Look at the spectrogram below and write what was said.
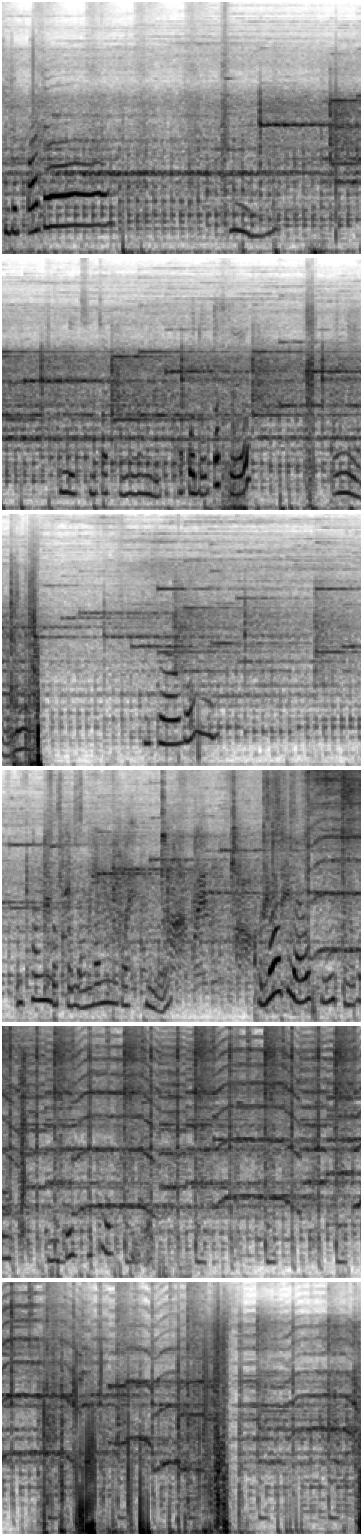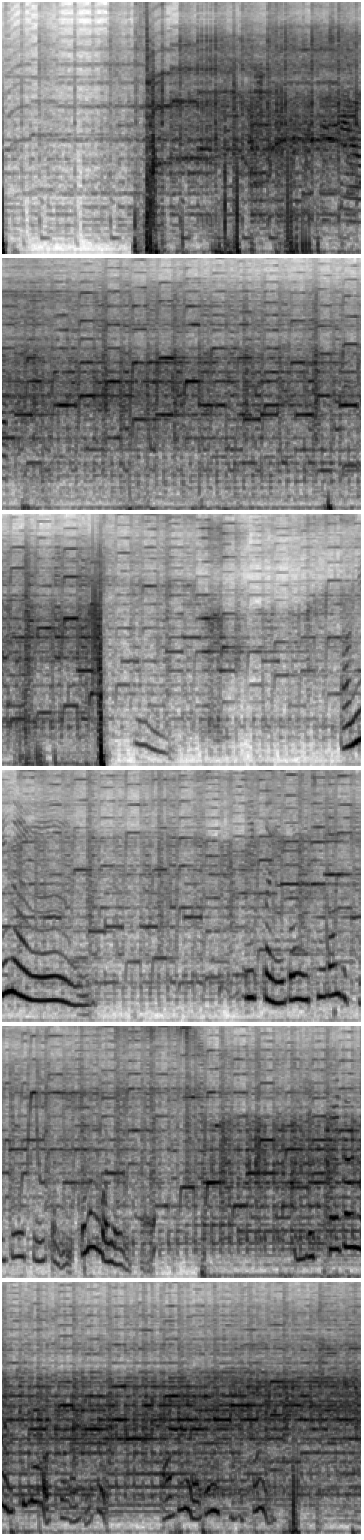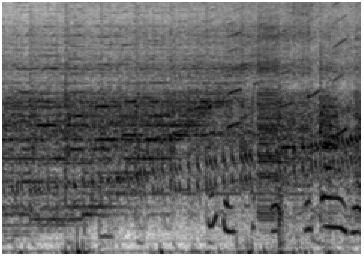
뒤로 빠져. 근데 진짜 궁금한 게 그거 너 떴어요? 아니, 뭐. 수사하고 이상한 거 별로 안 받는 것 같은데. 별로 하지 말고 그냥 그냥 떼주세요. 진짜. 충전도 부족했으니까 이거만 걸려야겠어요? 이제 퇴장은 필요가 없어가지고 나중에 여기는 가겠다 일단은 제가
